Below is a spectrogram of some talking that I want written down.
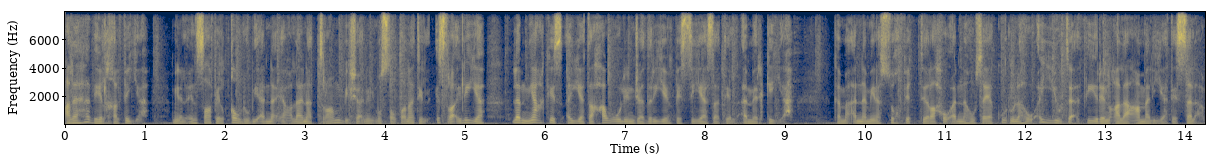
على هذه الخلفية من الإنصاف القول بأن إعلان ترامب بشأن المستوطنات الإسرائيلية لم يعكس أي تحول جذري في السياسة الأمريكية كما أن من السخف اقتراح أنه سيكون له أي تأثير على عملية السلام.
